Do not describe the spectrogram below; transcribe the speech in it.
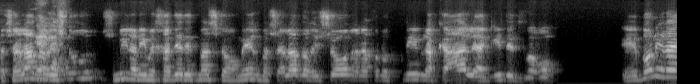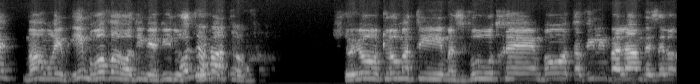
בשלב הראשון, שמיל אני מחדד את מה שאתה אומר, בשלב הראשון אנחנו נותנים לקהל להגיד את דברו. אה, בוא נראה מה אומרים, אם רוב האוהדים יגידו טוב שטויות, לא מתאים, עזבו אתכם, בואו תביא לי בלם וזה לא...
